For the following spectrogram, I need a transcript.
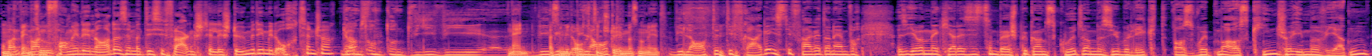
Und Wann, wann fange ich denn an, dass ich mir diese Fragen stelle? Stellen wir die mit 18 schon? Ja, und, Glaubst du? und, und wie, wie, äh, Nein, wie, also mit wie 18 lautet, stellen wir's noch nicht. Wie lautet die Frage? Ist die Frage dann einfach, also ich habe mir gehört, es ist zum Beispiel ganz gut, wenn man sich überlegt, was wollte man als Kind schon immer werden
